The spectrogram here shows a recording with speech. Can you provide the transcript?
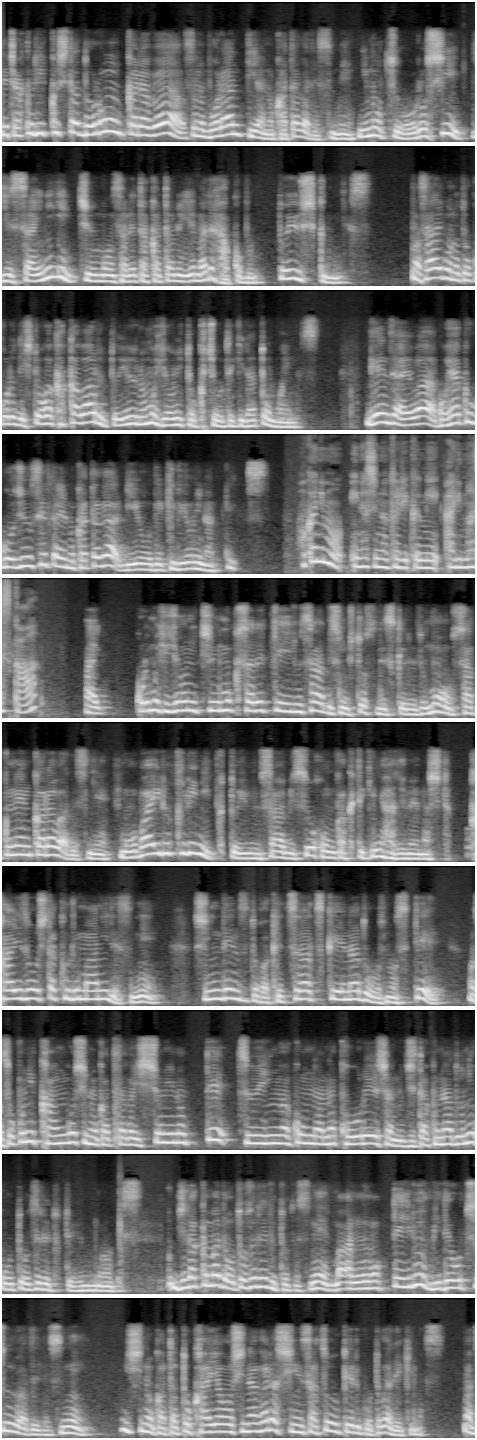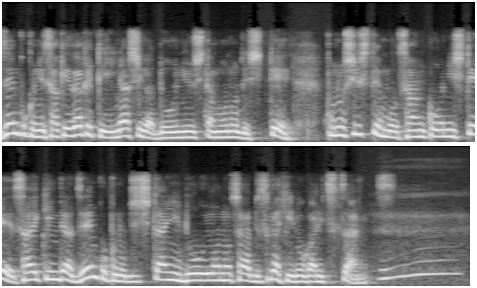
で、着陸したドローンからは、そのボランティアの方がですね、荷物を下ろし、実際に注文された方の家まで運ぶという仕組みです。まあ、最後のところで人が関わるというのも非常に特徴的だと思います。現在は550世帯の方が利用できるようになっています。他にも、稲市の取り組みありますか？はい。これも非常に注目されているサービスの一つですけれども、昨年からはですね、モバイルクリニックというサービスを本格的に始めました。改造した車にですね、心電図とか血圧計などを載せて、まあ、そこに看護師の方が一緒に乗って、通院が困難な高齢者の自宅などに訪れるというものです。自宅まで訪れるとですね、まあ、乗っているビデオ通話でですね、医師の方と会話をしながら診察を受けることができます。まあ、全国に先駆けて伊那市が導入したものでして、このシステムを参考にして、最近では全国の自治体に同様のサービスが広がりつつあります。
